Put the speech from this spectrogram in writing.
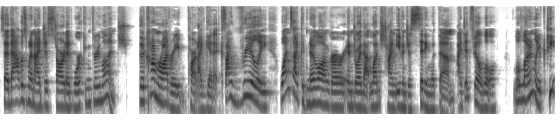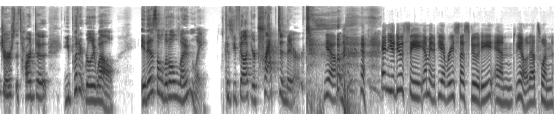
So that was when I just started working through lunch. The camaraderie part, I get it. Because I really, once I could no longer enjoy that lunchtime, even just sitting with them, I did feel a little little lonely. Teachers, it's hard to, you put it really well. It is a little lonely because you feel like you're trapped in there. yeah. and you do see, I mean, if you have recess duty, and, you know, that's when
